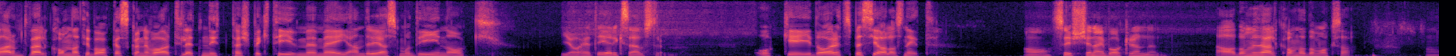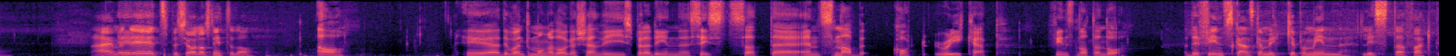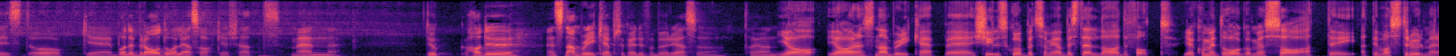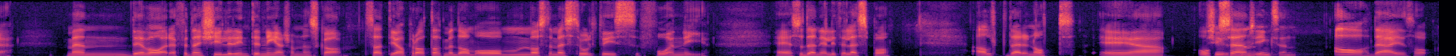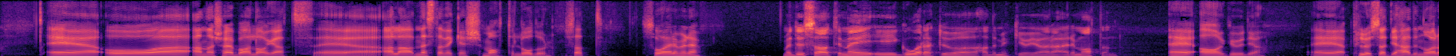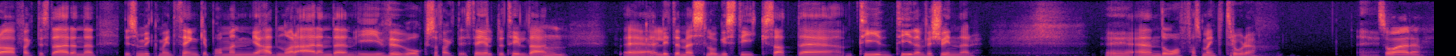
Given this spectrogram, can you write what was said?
Varmt välkomna tillbaka ska ni vara till ett nytt perspektiv med mig, Andreas Modin och... Jag heter Erik Sävström. Och idag är det ett specialavsnitt. Ja, syrsorna i bakgrunden. Ja, de är välkomna de också. Ja. Nej, men det är ett specialavsnitt idag. Ja. Eh, Det var inte många dagar sedan vi spelade in eh, sist, så att eh, en snabb, kort recap. Finns det något ändå? Det finns ganska mycket på min lista faktiskt, och eh, både bra och dåliga saker. Så att, men du, har du en snabb recap så kan du få börja så tar jag en. Jag, jag har en snabb recap. Eh, Kylskåpet som jag beställde hade fått. Jag kommer inte ihåg om jag sa att det, att det var strul med det. Men det var det, för den kyler inte ner som den ska. Så att jag har pratat med dem och måste mest troligtvis få en ny. Eh, så den är jag lite less på. Allt där är något. Eh, och sen, Kylskåpsjinxen. Ja, det är ju så. Eh, och eh, annars har jag bara lagat eh, alla nästa veckors matlådor. Så att så är det med det. Men du sa till mig igår att du hade mycket att göra. Är det maten? Eh, ja, gud ja. Eh, plus att jag hade några faktiskt ärenden, det är så mycket man inte tänker på, men jag hade några ärenden i VU också faktiskt. Jag hjälpte till där. Mm. Eh, Okej. Lite mest logistik, så att eh, tid, tiden försvinner eh, ändå, fast man inte tror det. Så är det.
